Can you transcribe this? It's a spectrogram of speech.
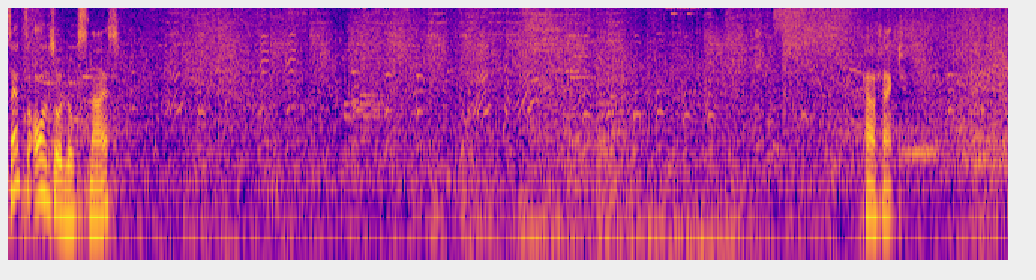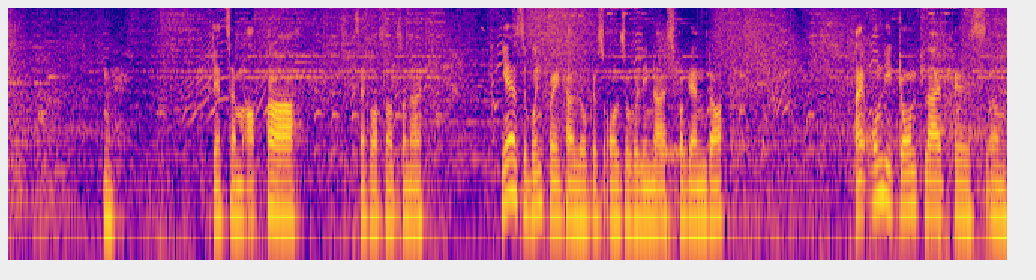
That also looks nice. Perfect. Get some. Ah, that was not so nice. Yes, the Wind Waker look is also really nice for Gendorf. I only don't like his um,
